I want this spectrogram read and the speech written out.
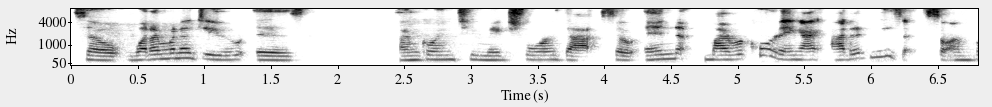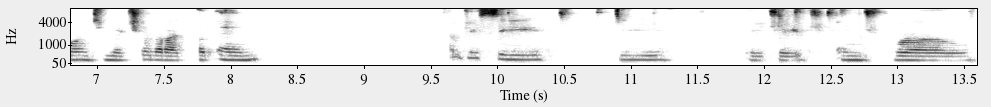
So what I'm going to do is I'm going to make sure that, so in my recording, I added music. So I'm going to make sure that I put in RMTC DHH intro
